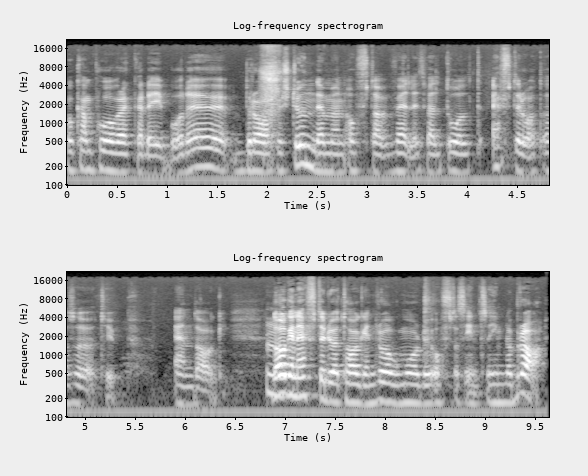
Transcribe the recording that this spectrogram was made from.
och kan påverka dig både bra för stunden men ofta väldigt, väldigt dåligt efteråt. Alltså typ en dag. Mm. Dagen efter du har tagit en drog mår du oftast inte så himla bra.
